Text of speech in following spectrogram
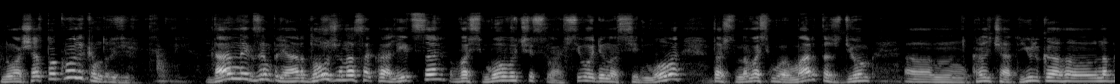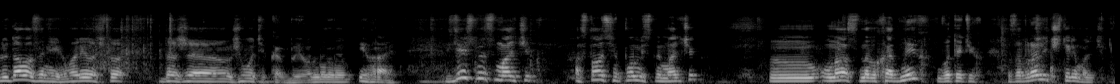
Ну а сейчас по кроликам, друзья. Данный экземпляр должен у нас окролиться 8 числа. Сегодня у нас 7, так что на 8 марта ждем э, крольчат. Юлька э, наблюдала за ней, говорила, что даже животик как бы он играет. Здесь у нас мальчик, остался поместный мальчик. У нас на выходных вот этих забрали 4 мальчика.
